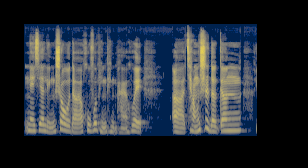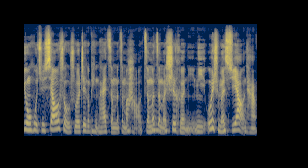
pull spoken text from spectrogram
那些零售的护肤品品牌会，呃，强势的跟用户去销售说这个品牌怎么怎么好，怎么怎么适合你，你为什么需要它，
